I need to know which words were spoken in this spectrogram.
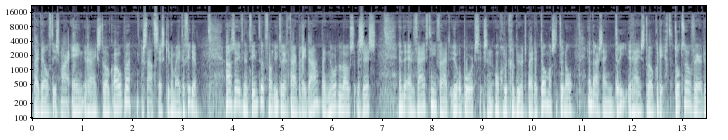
Bij Delft is maar één rijstrook open. Er staat 6 kilometer file. A27 van Utrecht naar Breda bij Noorderloos 6. En de N15 vanuit Europoort is een ongeluk gebeurd bij de Thomassentunnel. En daar zijn drie rijstroken dicht. Tot zover de.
